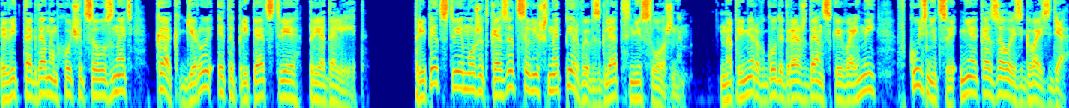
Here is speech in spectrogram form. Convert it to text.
Ведь тогда нам хочется узнать, как герой это препятствие преодолеет. Препятствие может казаться лишь на первый взгляд несложным. Например, в годы гражданской войны в кузнице не оказалось гвоздя.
